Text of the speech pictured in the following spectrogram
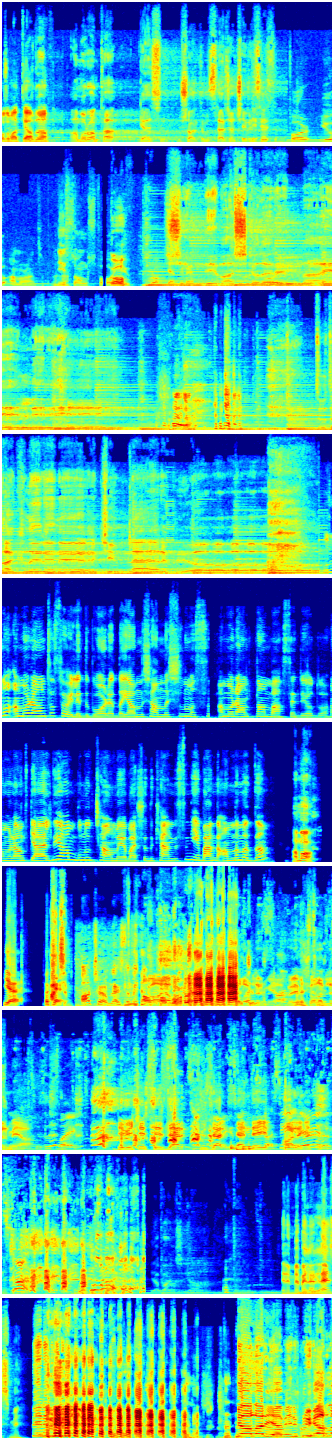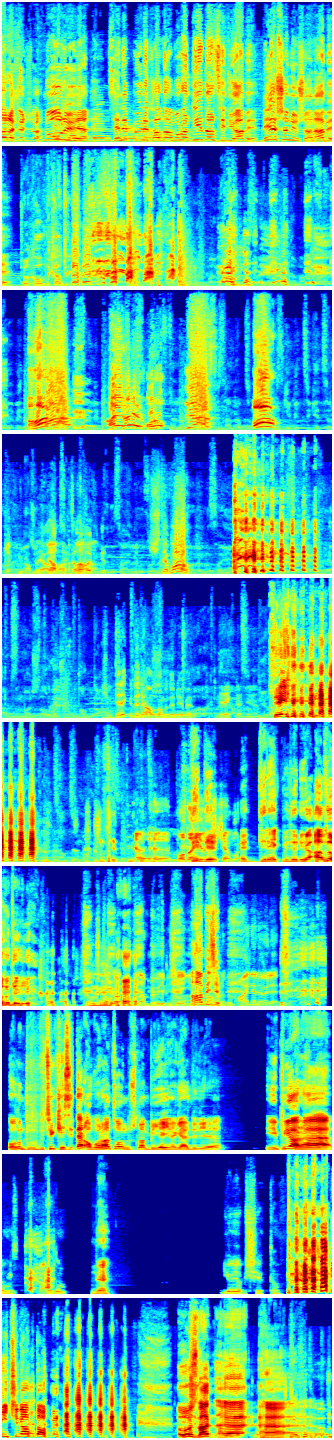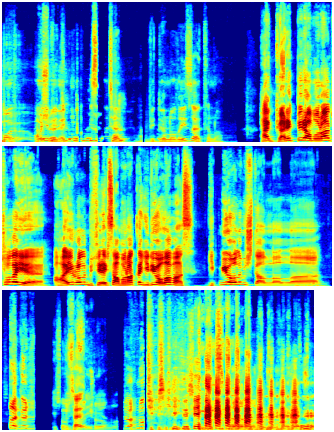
O zaman. Buradan Amoranta gelsin bu şarkımız. Sercan This is for you Amorant. These songs for Go. you. From. Şimdi başkalarına elleri Dudaklarını kimler öpüyor Bunu Amorant'a söyledi bu arada. Yanlış anlaşılmasın. Amorant'tan bahsediyordu. Amorant geldiği an bunu çalmaya başladı kendisi. Niye ben de anlamadım. Ama Yeah. Okay. açım. Açım. Nice to meet you. olabilir mi ya? Böyle bir şey olabilir mi ya? This is like. Twitch'i sizler güzel sen değil hale getirdiniz. Senin memeler lens mi? Benim rüyalar ya benim rüyalar aga şu an. Ne oluyor ya? Sen hep böyle kaldı Amorant niye dans ediyor abi? Ne yaşanıyor şu an abi? Çok oldu kadın. Aha! hayır hayır. Oro. Aa! Ablayı ağlama artık. İşte bu. Şimdi direkt mi dönüyor abla mı dönüyor ben? Direkt dönüyor. Direkt, Moda Dir- girmişken bu. direkt mi dönüyor, abla mı dönüyor? Çavuş kodu atlamadan böyle bir şeye girdim. Abicim. Aynen öyle. Oğlum bu bütün kesitler Amorant olmuş lan bir yayına geldi diye. İyi PR ha. Oğlum Ne? yo yo bir şey yok tamam. İçine attı onu. Oğuz lan. eee, ha. Bo- Boş Hayır, ver. videonun olayı zaten. Videonun olayı zaten o. Ha garip bir Amorant olayı. Hayır oğlum bütün hepsi Amorant'la gidiyor olamaz. Gitmiyor oğlum işte Allah Allah. Oğlum sen...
